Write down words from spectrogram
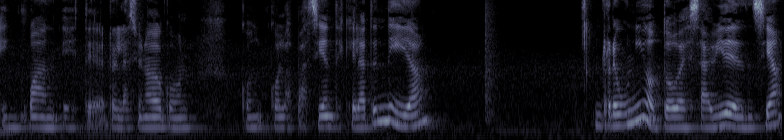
en este, relacionado con, con los pacientes que él atendía, reunió toda esa evidencia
